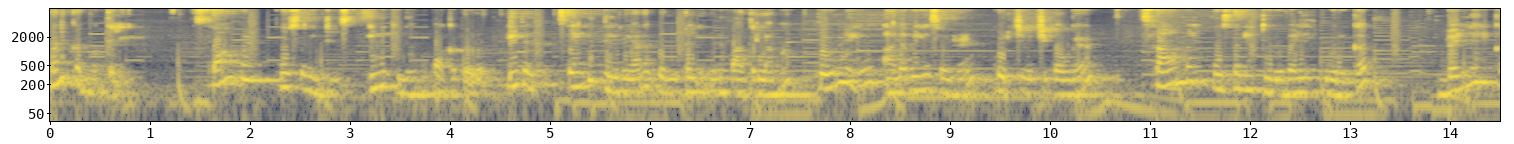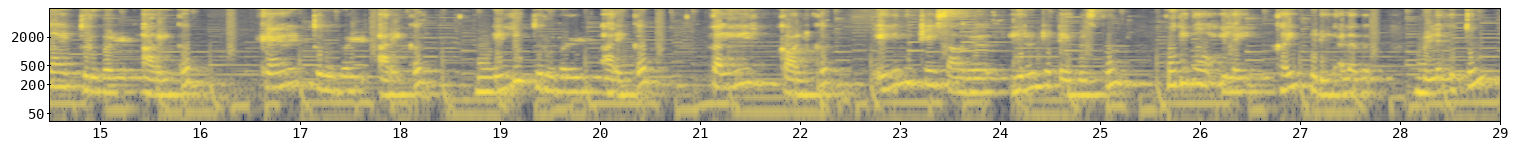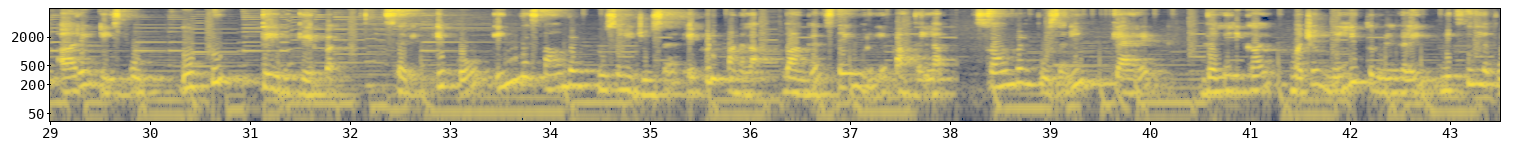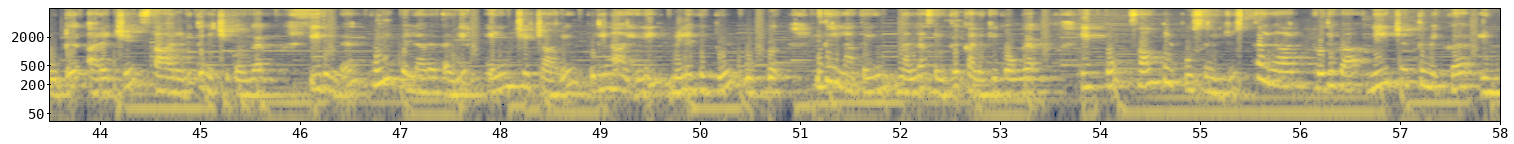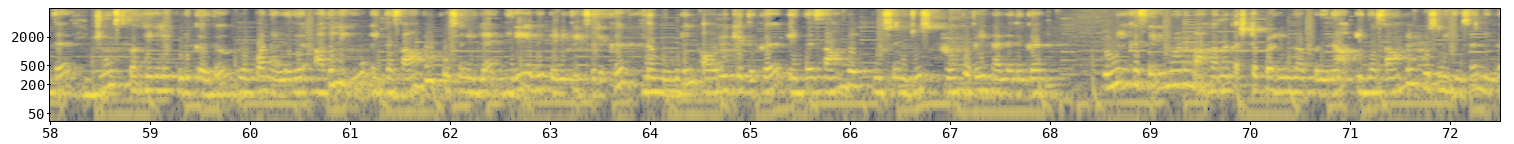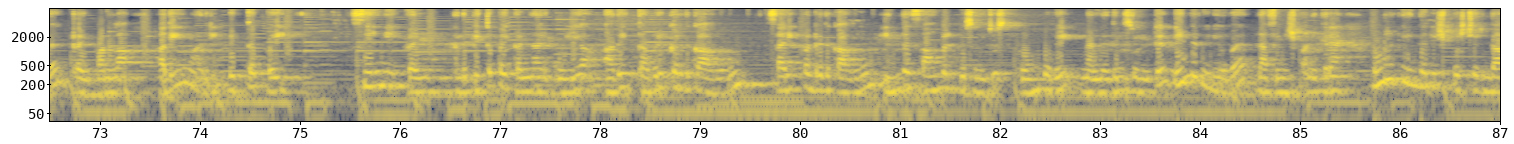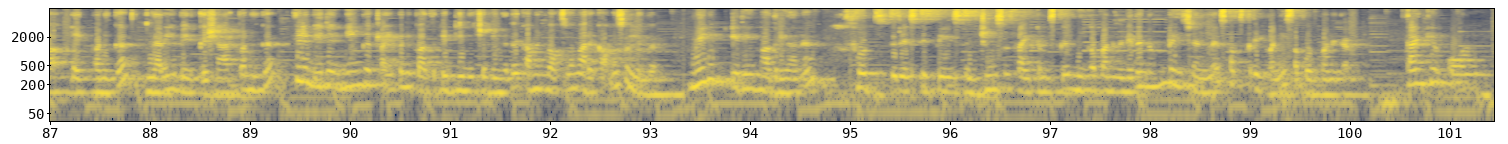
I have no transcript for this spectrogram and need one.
வணக்கம் மக்களே. சாம்பல் பூசணி ஜூஸ் இன்னைக்கு நம்ம பார்க்க போறோம். இது செய்ய தேவையான பொருட்கள் என்னன்னு பார்த்துடலாமா? பொருளையும் அளவையும் சொல்றேன். குறிச்சு வச்சுக்கோங்க. சாம்பல் பூசணி துருவல் ஒரு கப் வெள்ளரிக்காய் துருவல் அரை கப் கேரட் துருவல் அரை கப் நெல்லி துருவல் அரை கப் தயிர் கால் கப் எலுமிச்சை சாறு இரண்டு டேபிள் ஸ்பூன் புதினா இலை கைப்பிடி அளவு. மிளகுத்தூள் அரை டீஸ்பூன் உப்பு தேவைக்கேற்ப. சரி இப்போ இந்த சாம்பல் பூசணி ஜூஸ எப்படி பண்ணலாம்? வாங்க செய்முறையை பார்த்துடலாம். சாம்பல் பூசணி கேரட் வெள்ளரிக்காய் மற்றும் நெல்லி துருவல்களை மிக்சியில போட்டு அரைச்சு சாறு எடுத்து வச்சுக்கோங்க. இதோட புளிப்பு இல்லாத தயிர் எலுமிச்சை சாறு புதினா இலை மிளகுத்தூள் உப்பு. இது எல்லாத்தையும் நல்லா சேர்த்து கலக்கிக்கோங்க. இப்போ சாம்பல் பூசணி ஜூஸ் தயார். பொதுவா நீர்ச்சத்து மிக்க இந்த ஜூஸ் வகைகளை கொடுக்கறது ரொம்ப நல்லது. அதுலயும் இந்த சாம்பல் பூசணியில நிறையவே பெனிஃபிட்ஸ் இருக்கு. நம்ம உடல் ஆரோக்கியத்துக்கு இந்த சாம்பல் பூசணி ஜூஸ் ரொம்பவே நல்லதுங்க. உங்களுக்கு செரிமானம் ஆகாம கஷ்டப்படுறீங்க அப்படின்னா இந்த சாம்பல் பூசணி ஜூஸை நீங்க ட்ரை பண்ணலாம். அதே மாதிரி பித்தப்பை சிறுநீர்கள் அந்த பித்தப்பை கல்லாம் இருக்கும் இல்லையா அதை தவிர்க்கிறதுக்காகவும் சரி பண்றதுக்காகவும் இந்த சாம்பல் பூசணி ஜூஸ் ரொம்பவே நல்லதுன்னு சொல்லிட்டு இந்த வீடியோவை நான் ஃபினிஷ் பண்ணிக்கிறேன். உங்களுக்கு இந்த டிஷ் பிடிச்சிருந்தா லைக் பண்ணுங்க நிறைய பேருக்கு ஷேர் பண்ணுங்க. திரும்ப இதை நீங்க ட்ரை பண்ணி பார்த்துட்டு எப்படி இருந்துச்சு அப்படிங்கறத கமெண்ட் பாக்ஸ்ல மறக்காம சொல்லுங்க. மேலும் இதே மாதிரியான ஃபுட்ஸ் ரெசிபிஸ் ஜூசஸ் ஐட்டம்ஸ்க்கு நீங்க பண்ண வேண்டியது நம்முடைய சேனலை சப்ஸ்கிரைப் பண்ணி சப்போர்ட் பண்ணுங்க. Thank you all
